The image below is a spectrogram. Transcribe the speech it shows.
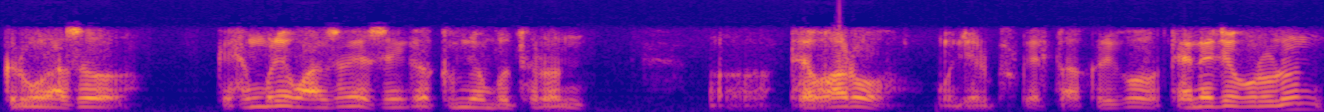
그러고 나서 그 핵무력 완성했으니까 금년부터는 어, 대화로 문제를 풀겠다. 그리고 대내적으로는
